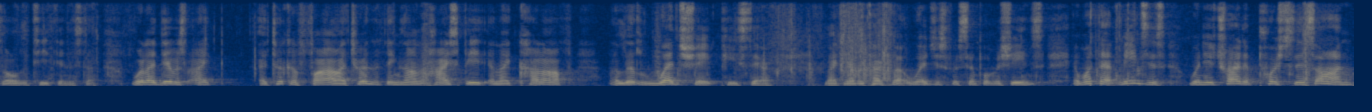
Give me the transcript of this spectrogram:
has all the teeth in and stuff. What I did was I, I took a file, I turned the things on at high speed, and I cut off a little wedge-shaped piece there. Like we talked about wedges for simple machines. And what that means is when you try to push this on,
